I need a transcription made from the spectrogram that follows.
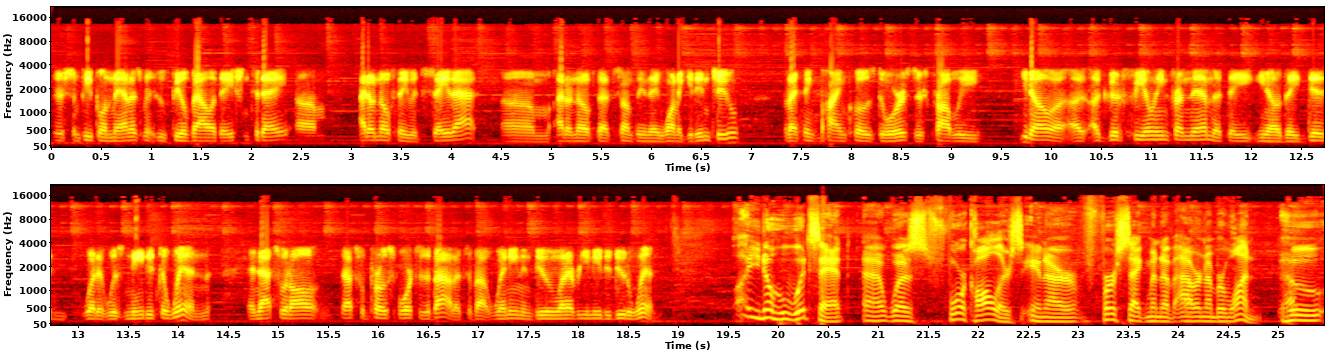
there's some people in management who feel validation today. Um, I don't know if they would say that. Um, I don't know if that's something they want to get into, but I think behind closed doors, there's probably you know a, a good feeling from them that they you know they did what it was needed to win, and that's what all that's what pro sports is about. It's about winning and doing whatever you need to do to win. Well, you know who would say it uh, was four callers in our first segment of hour number one who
